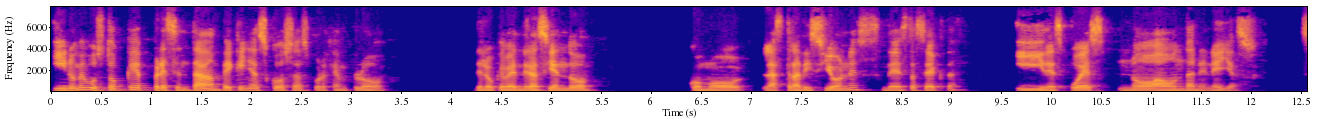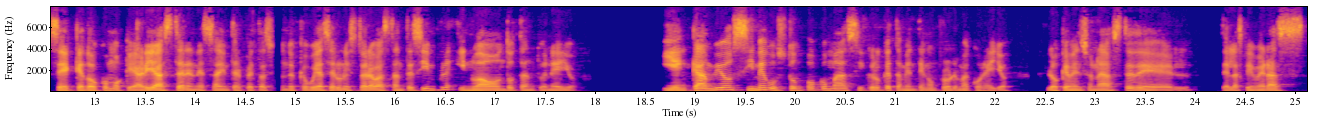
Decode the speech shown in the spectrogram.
Y no me gustó que presentaban pequeñas cosas, por ejemplo, de lo que vendría siendo como las tradiciones de esta secta y después no ahondan en ellas. Se quedó como que Ari Aster en esa interpretación de que voy a hacer una historia bastante simple y no ahondo tanto en ello. Y en cambio sí me gustó un poco más y creo que también tengo un problema con ello. Lo que mencionaste del, de las primeras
